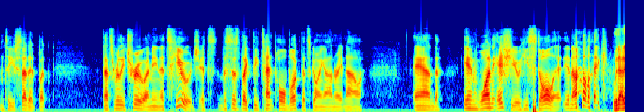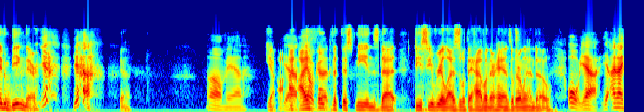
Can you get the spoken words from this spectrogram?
until you said it, but that's really true. I mean, it's huge. It's this is like the tentpole book that's going on right now. And in one issue he stole it, you know? like without even being there yeah. Yeah. Yeah. Oh man. yeah, Yeah, i, I so hope good. that this means that dc realizes what they have on their hands with orlando Oh yeah, yeah, and I,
